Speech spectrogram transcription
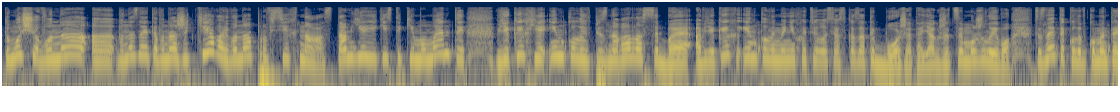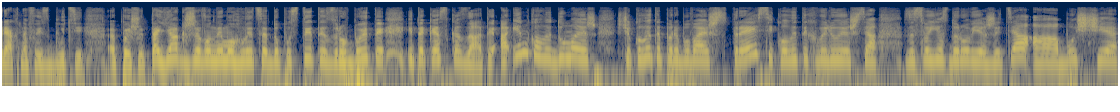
тому що вона, е, вона знаєте, вона життєва і вона про всіх нас. Там є якісь такі моменти, в яких я інколи впізнавала себе, а в яких інколи мені хотілося сказати, Боже, та як же це можливо? Це знаєте, коли в коментарях на Фейсбуці пишуть, та як же вони могли це допустити, зробити і таке сказати. А інколи думаєш, що коли ти перебуваєш в стресі, коли ти хвилюєшся за своє здоров'я життя, або ще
